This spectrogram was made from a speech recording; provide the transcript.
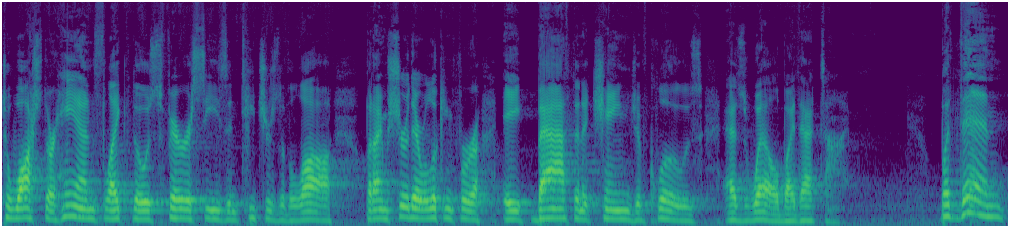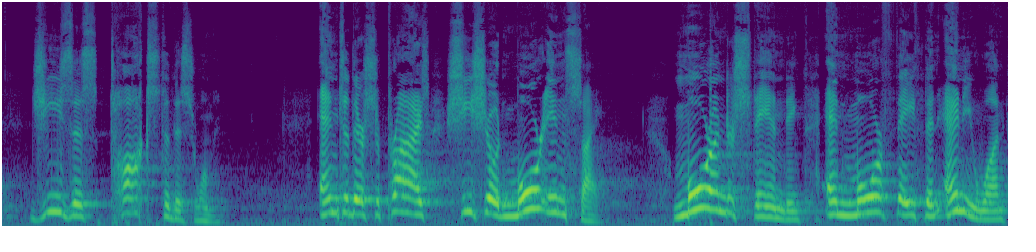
to wash their hands like those Pharisees and teachers of the law, but I'm sure they were looking for a, bath and a change of clothes as well by that time. But then Jesus talks to this woman. And to their surprise, she showed more insight, more understanding, and more faith than anyone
